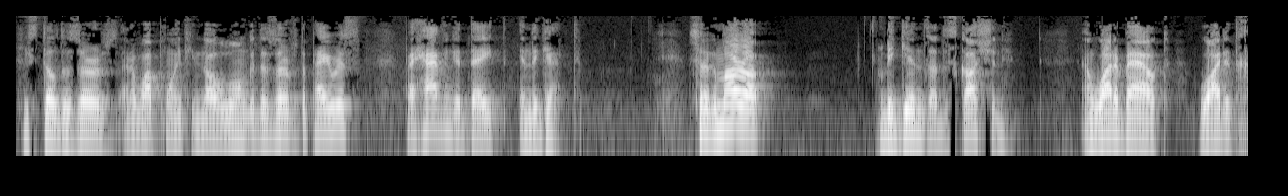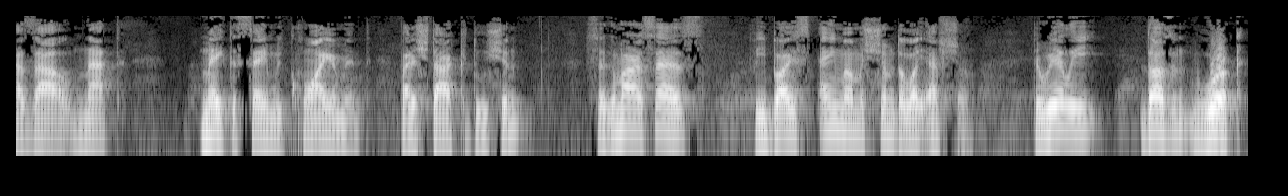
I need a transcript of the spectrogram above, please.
he still deserves and at what point he no longer deserves the payris? By having a date in the get. So the Gemara begins a discussion. And what about why did Chazal not make the same requirement by the Shtar Kedushin? So Gemara says, V'bois ema mishum efshar there really doesn't work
